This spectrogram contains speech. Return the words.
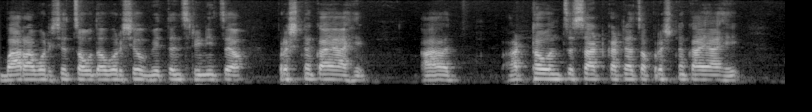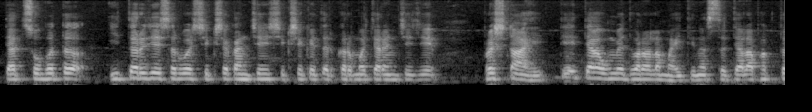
बारा वर्ष चौदा वर्ष वेतन श्रेणीचा प्रश्न काय आहे? अठ्ठावन्नचं साठ काढण्याचा प्रश्न काय आहे? त्याचसोबत इतर जे सर्व शिक्षकांचे शिक्षकेतर कर्मचाऱ्यांचे जे प्रश्न आहे ते त्या उमेदवाराला माहिती नसतं. त्याला फक्त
